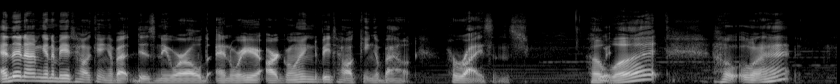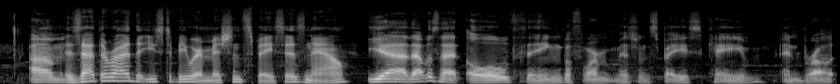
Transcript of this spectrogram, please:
And then I'm going to be talking about Disney World and we are going to be talking about Horizons. Oh, what Oh, what? Um is that? The ride that used to be where Mission Space is now? yeah, that was that old thing before Mission Space came and brought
